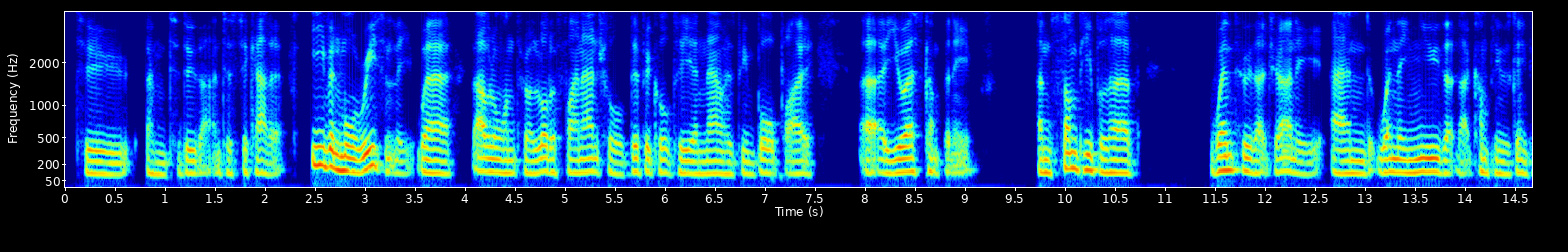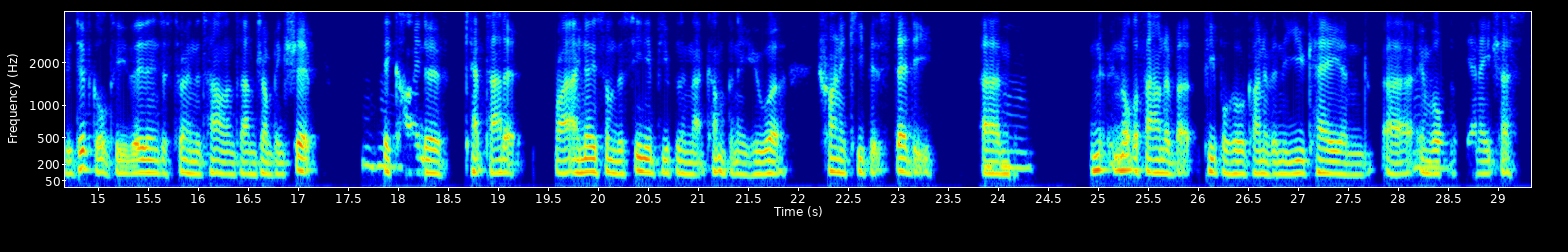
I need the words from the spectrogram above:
to um to do that and to stick at it. Even more recently, where Babylon went through a lot of financial difficulty and now has been bought by uh, a US company, um, some people have went through that journey, and when they knew that that company was going through difficulty, they didn't just throw in the towel and say, "I'm jumping ship." Mm-hmm. They kind of kept at it, right? I know some of the senior people in that company who were trying to keep it steady. Um, mm-hmm. n- not the founder, but people who are kind of in the UK and uh, mm-hmm. involved in the NHS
